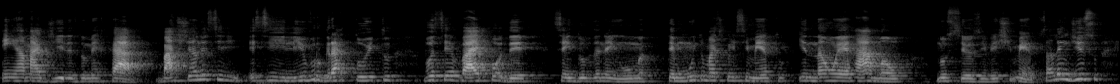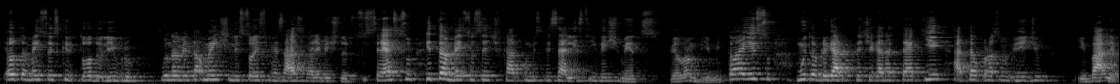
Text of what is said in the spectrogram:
em armadilhas do mercado. Baixando esse, esse livro gratuito, você vai poder, sem dúvida nenhuma, ter muito mais conhecimento e não errar a mão nos seus investimentos. Além disso, eu também sou escritor do livro Fundamentalmente Lições Mensagens para Investidores de Sucesso e também sou certificado como especialista em investimentos pela Ambima. Então é isso, muito obrigado por ter chegado até aqui, até o próximo vídeo e valeu!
